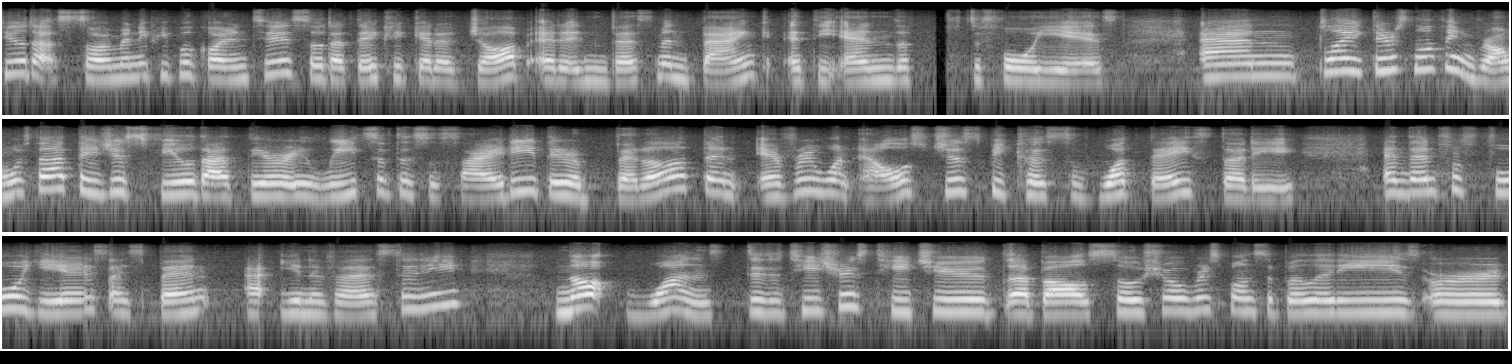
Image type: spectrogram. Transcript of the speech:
feel that so many people got into it so that they could get a job at an investment bank at the end of the four years. And like there's nothing wrong with that. They just feel that they're elites of the society. They're better than everyone else just because of what they study and then for four years I spent at university, not once did the teachers teach you about social responsibilities or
